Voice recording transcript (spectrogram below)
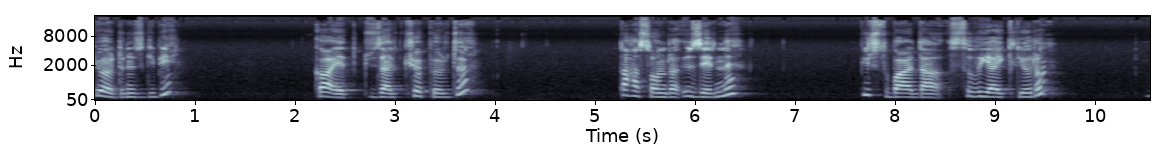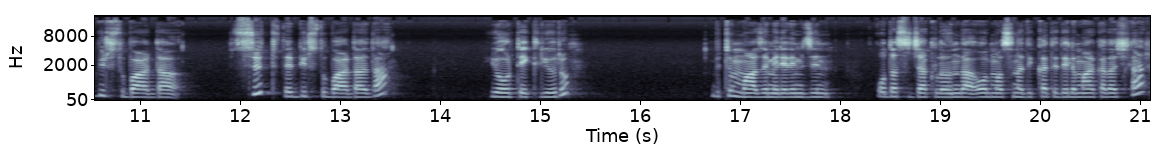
Gördüğünüz gibi gayet güzel köpürdü. Daha sonra üzerine bir su bardağı sıvı yağ ekliyorum. Bir su bardağı süt ve bir su bardağı da yoğurt ekliyorum. Bütün malzemelerimizin oda sıcaklığında olmasına dikkat edelim arkadaşlar.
